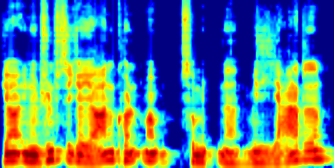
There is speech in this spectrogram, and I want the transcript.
ja, in den 50er Jahren konnte man so mit einer Milliarde,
